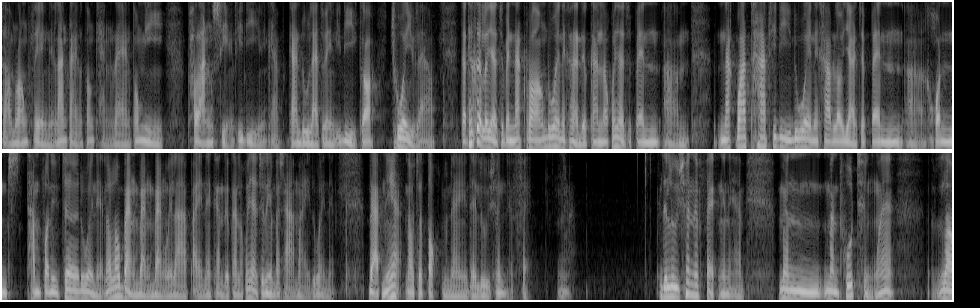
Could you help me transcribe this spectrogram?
ซ้อมร้องเพลงเนี่ยร่างกายก็ต้องแข็งแรง ต้องมีพลังเสียงที่ดีนะครับการดูแลตัวเองที่ดีก็ช่วยอยู่แล้ว แต่ถ้าเกิดเราอยากจะเป็นนักร้องด้วยในขณะเดียวกัน เราก็อยากจะเป็นนักวาดภาพที่ดีด้วยนะครับเราอยากจะเป็นคนทำเฟอร์นิเจอร์ด้วยเนี่ยแล้วเราแบ่งแบ่งแบ่งเวลาไปในขณะเดียวกันเราก็อยากจะเรียนภาษาใหม่ด้วยเนี่ยแบบนี้เราจะตกอยู่ใน delusion effect delusion effect เนี่ยนะครับมันมันพูดถึงว่าเรา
